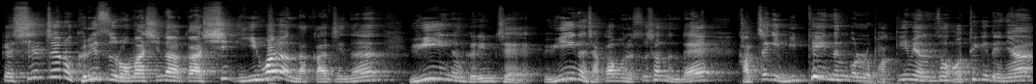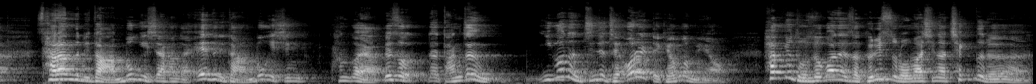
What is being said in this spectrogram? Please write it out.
그러니까 실제로 그리스 로마 신화가 12화였나까지는 위에 있는 그림체, 위에 있는 작가분을 쓰셨는데 갑자기 밑에 있는 걸로 바뀌면서 어떻게 되냐? 사람들이 더 안 보기 시작한 거야. 애들이 더 안 보기 시작한 거야. 그래서 당장 이거는 진짜 제 어릴 때 경험이에요. 학교 도서관에서 그리스 로마 신화 책들은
